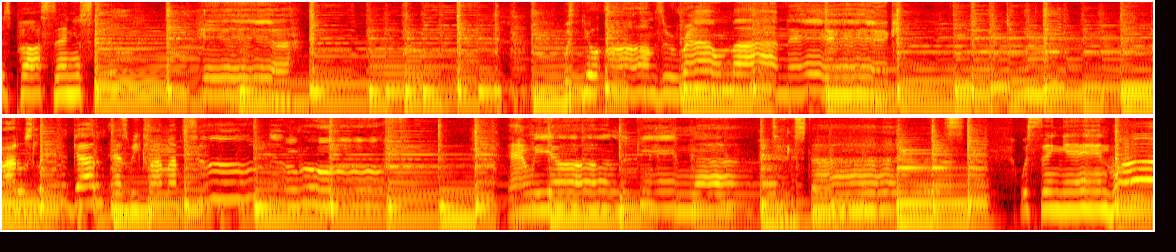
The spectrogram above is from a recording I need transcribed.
Hours pass and you're still here with your arms around my neck. Bottles look forgotten as we climb up to the roof, and we are looking up to the stars. We're singing, whoa,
